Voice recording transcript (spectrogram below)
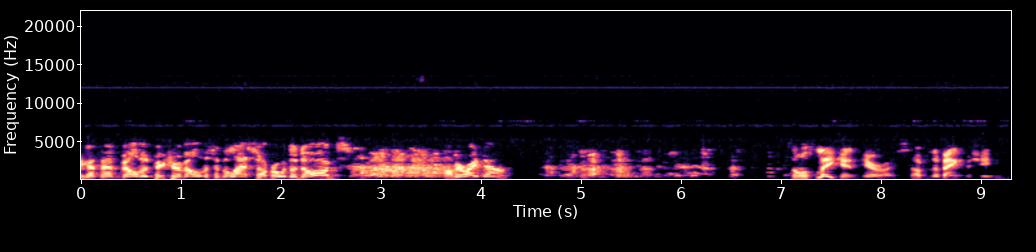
You got that velvet picture of Elvis at the Last Supper with the dogs? I'll be right down. It's almost late getting here. I stopped at the bank machine.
